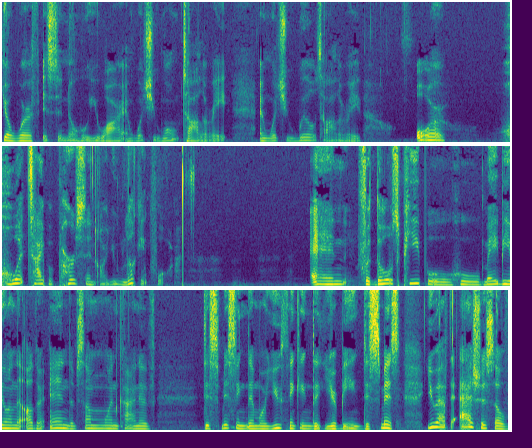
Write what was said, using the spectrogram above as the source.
your worth is to know who you are and what you won't tolerate and what you will tolerate or what type of person are you looking for? And for those people who may be on the other end of someone kind of dismissing them or you thinking that you're being dismissed you have to ask yourself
